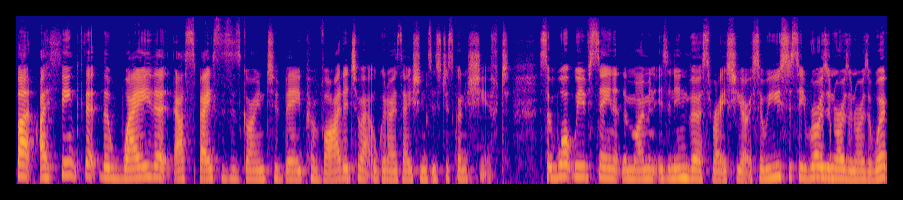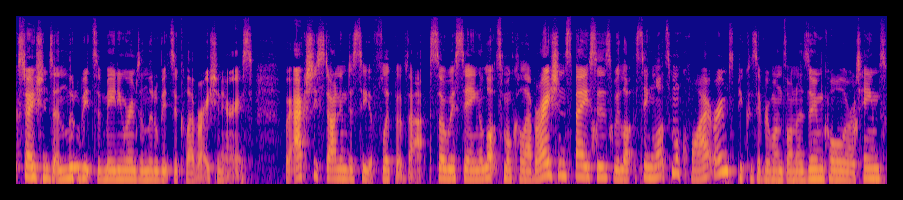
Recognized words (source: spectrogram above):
But I think that the way that our spaces is going to be provided to our organisations is just going to shift. So, what we've seen at the moment is an inverse ratio. So, we used to see rows and rows and rows of workstations and little bits of meeting rooms and little bits of collaboration areas we're actually starting to see a flip of that. So we're seeing lots more collaboration spaces. We're seeing lots more quiet rooms because everyone's on a Zoom call or a Teams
